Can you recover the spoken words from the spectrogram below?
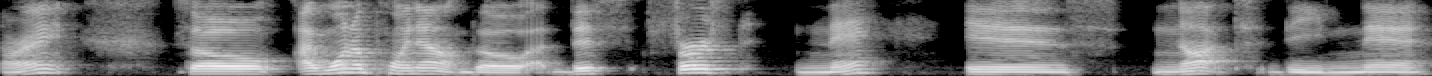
All right? So I want to point out, though, this first ne is not the ne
